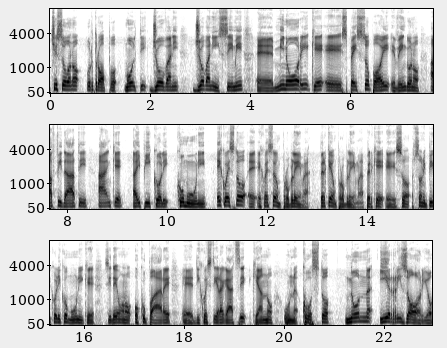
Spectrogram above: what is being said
ci sono purtroppo molti giovani, giovanissimi, eh, minori che eh, spesso poi vengono affidati anche ai piccoli comuni e questo è, e questo è un problema. Perché è un problema? Perché eh, so, sono i piccoli comuni che si devono occupare eh, di questi ragazzi che hanno un costo non irrisorio.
